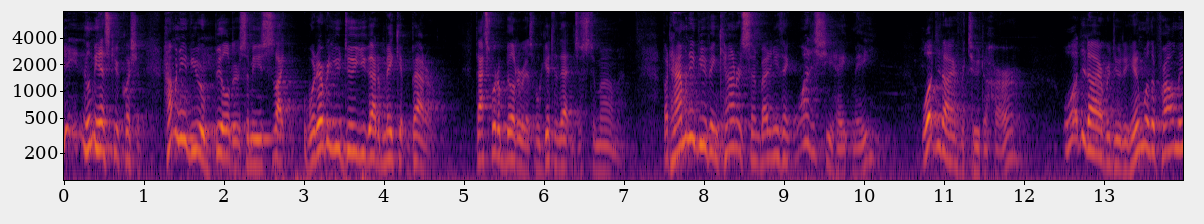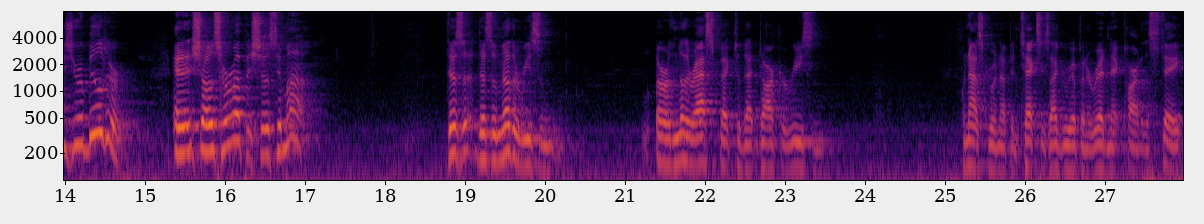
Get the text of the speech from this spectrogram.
Let me ask you a question. How many of you are builders? I mean, it's like whatever you do, you got to make it better. That's what a builder is. We'll get to that in just a moment. But how many of you have encountered somebody and you think, why does she hate me? What did I ever do to her? What did I ever do to him? Well, the problem is you're a builder. And it shows her up, it shows him up. There's, a, there's another reason, or another aspect to that darker reason. When I was growing up in Texas, I grew up in a redneck part of the state.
